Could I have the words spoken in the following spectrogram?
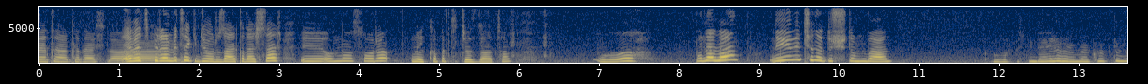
Evet arkadaşlar. Evet piramite gidiyoruz arkadaşlar. Ee, ondan sonra e, kapatacağız zaten. Oh. Bu ne lan? Neyin içine düştüm ben? Allah bismillahirrahmanirrahim. Ben korktum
